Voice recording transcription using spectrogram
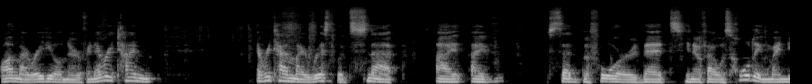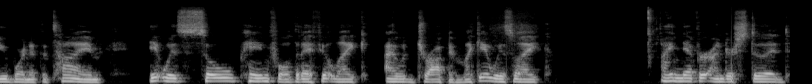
on my radial nerve. And every time, every time my wrist would snap, I I've said before that you know if I was holding my newborn at the time, it was so painful that I felt like I would drop him. Like it was like I never understood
